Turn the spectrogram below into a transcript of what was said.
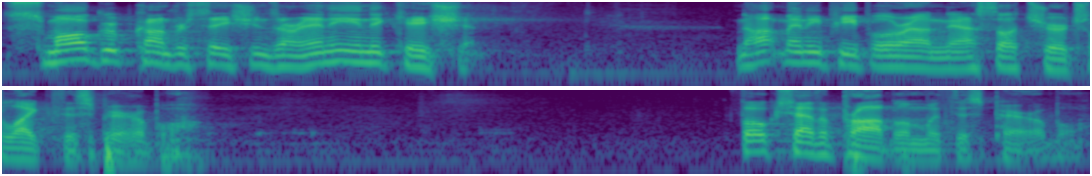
small group conversations are any indication, not many people around Nassau Church like this parable. Folks have a problem with this parable.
